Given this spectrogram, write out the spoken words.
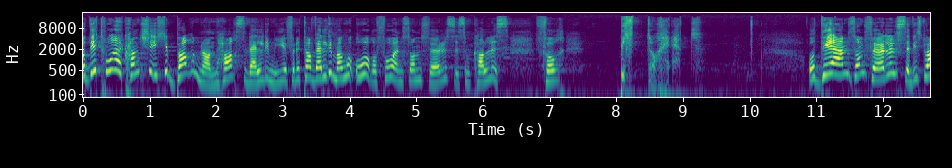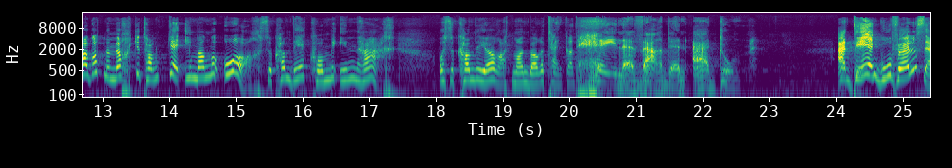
og det tror jeg kanskje ikke barna har så veldig mye, for det tar veldig mange år å få en sånn følelse som kalles for bitterhet. Og det er en sånn følelse Hvis du har gått med mørke tanker i mange år, så kan det komme inn her. Og så kan det gjøre at man bare tenker at hele verden er dum. Er det en god følelse?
